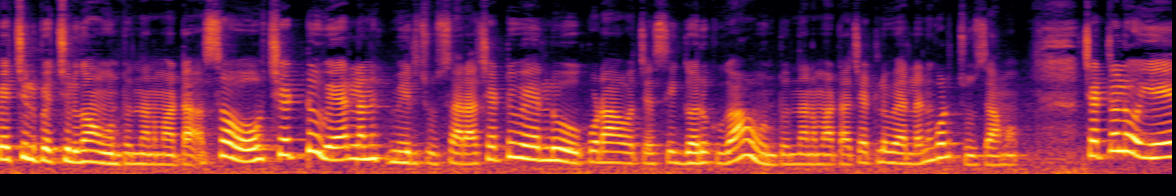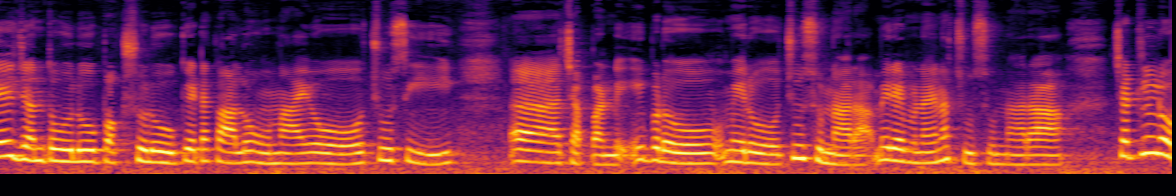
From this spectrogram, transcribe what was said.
పెచ్చులు పెచ్చులుగా ఉంటుందన్నమాట. సో చెట్టు వేర్లను మీరు చూసారా? చెట్టు వేర్లు కూడా వచ్చేసి గరుకుగా ఉంటుందన్నమాట. చెట్లు వేర్లను కూడా చూసాము. చెట్లలో ఏ జంతువులు పక్షులు కీటకాలు ఉన్నాయో చూసి చెప్పండి. ఇప్పుడు మీరు చూసున్నారా? మీరు ఏమైనా చూసున్నారా? చెట్లలో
